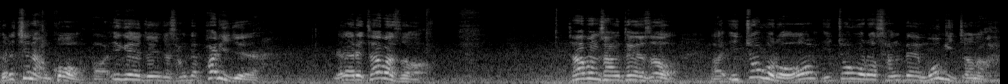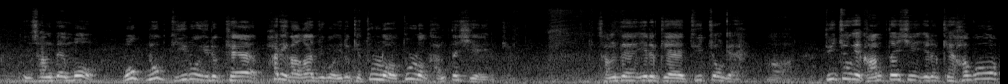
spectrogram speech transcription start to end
그렇지는 않고 어, 이게 저 이제 상대 팔이지 내가 이렇게 잡아서 잡은 상태에서 아, 이쪽으로 이쪽으로 상대 목 있잖아. 이 상대 목, 목, 목 뒤로 이렇게 팔이 가가지고 이렇게 둘러 둘러 감듯이 해 이렇게. 상대 이렇게 뒤쪽에 어, 뒤쪽에 감듯이 이렇게 하고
